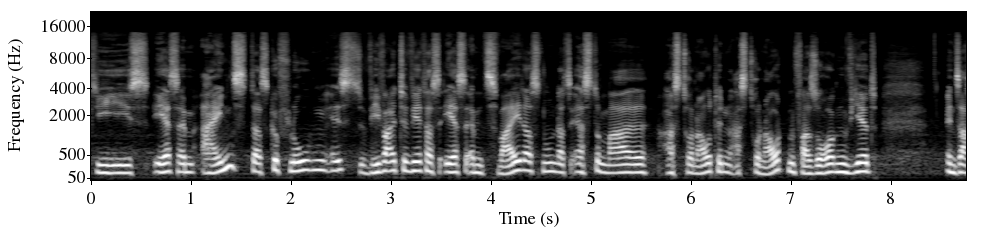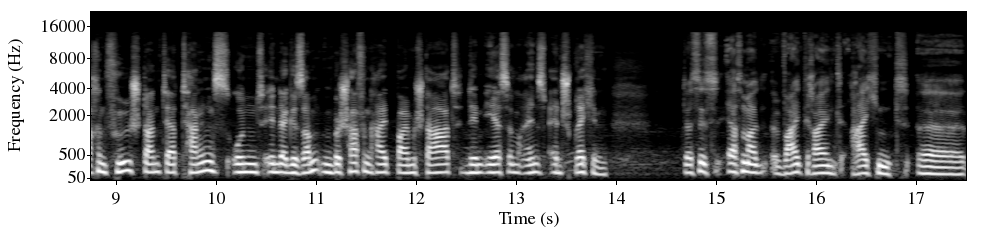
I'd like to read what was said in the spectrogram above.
Dies ESM 1, das geflogen ist, wie weit wird das ESM 2, das nun das erste Mal Astronautinnen und Astronauten versorgen wird, in Sachen Füllstand der Tanks und in der gesamten Beschaffenheit beim Start dem ESM 1 entsprechen? Das ist erstmal weitreichend äh,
